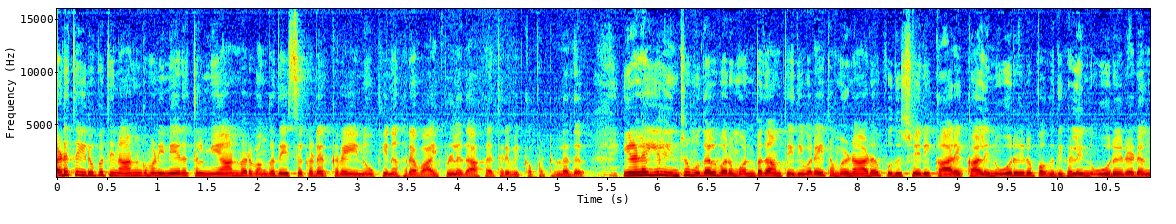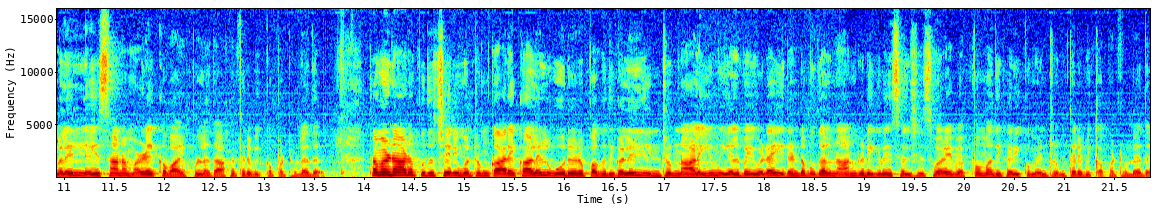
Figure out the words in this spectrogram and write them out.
அடுத்த இருபத்தி நான்கு மணி நேரத்தில் மியான்மர் வங்கதேச கடற்கரையை நோக்கி நகர வாய்ப்புள்ளதாக தெரிவிக்கப்பட்டுள்ளது. இந்நிலையில் இன்று முதல் வரும் ஒன்பதாம் தேதி வரை தமிழ்நாடு புதுச்சேரி காரைக்காலின் ஓரிரு பகுதிகளின் ஓரிரு இடங்களில் லேசான மழைக்கு வாய்ப்புள்ளதாக தெரிவிக்கப்பட்டுள்ளது. தமிழ்நாடு புதுச்சேரி மற்றும் காரைக்காலில் ஓரிரு பகுதிகளில் இன்றும் நாளையும் இயல்பை விட இரண்டு முதல் நான்கு டிகிரி செல்சியஸ் வரை வெப்பம் அதிகரிக்கும் என்றும் தெரிவிக்கப்பட்டுள்ளது.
